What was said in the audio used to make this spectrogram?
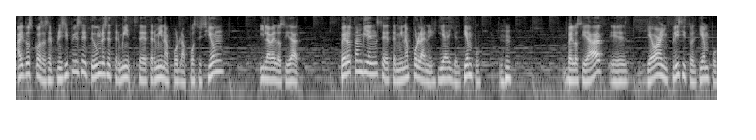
Hay dos cosas. El principio de incertidumbre se, termi- se determina por la posición y la velocidad, pero también se determina por la energía y el tiempo. Velocidad eh, lleva implícito el tiempo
